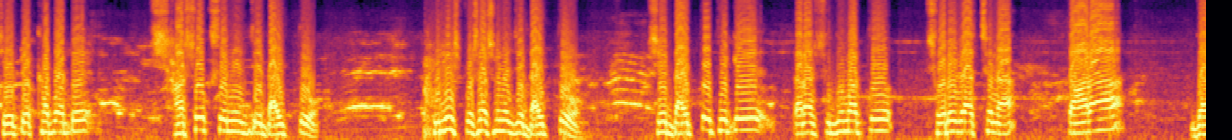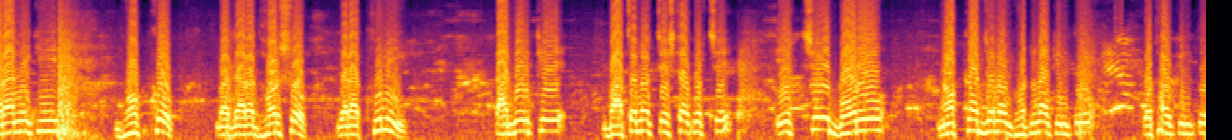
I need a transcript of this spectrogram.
সেই প্রেক্ষাপটে শাসক শ্রেণির যে দায়িত্ব, পুলিশ প্রশাসনের যে দায়িত্ব সে দায়িত্ব থেকে তারা শুধুমাত্র সরে যাচ্ছে না, তারা যারা নাকি ভক্ষক বা যারা ধর্ষক, যারা খুনি, তাদেরকে বাঁচানোর চেষ্টা করছে। এর চেয়ে বড় নক্কারজনক ঘটনা কিন্তু কোথাও কিন্তু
